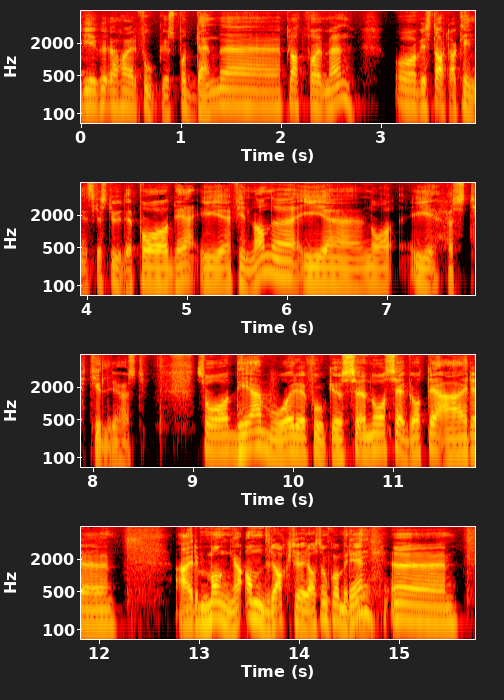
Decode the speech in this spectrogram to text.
vi har fokus på den plattformen. Og vi starta kliniske studier på det i Finland i, nå, i høst, tidligere i høst. Så det er vår fokus. Nå ser vi at det er, er mange andre aktører som kommer inn. Eh,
